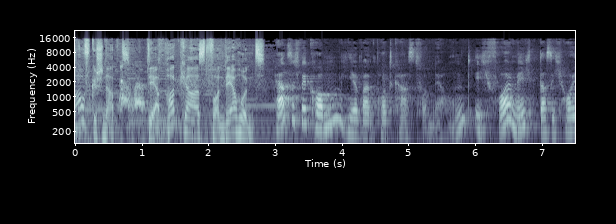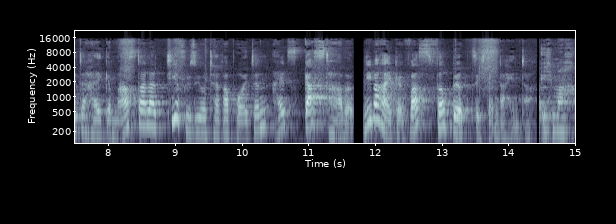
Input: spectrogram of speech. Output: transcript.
Aufgeschnappt, der Podcast von der Hund. Herzlich willkommen hier beim Podcast von der Hund. Ich freue mich, dass ich heute Heike Marstaller, Tierphysiotherapeutin, als Gast habe. Liebe Heike, was verbirgt sich denn dahinter? Ich mache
